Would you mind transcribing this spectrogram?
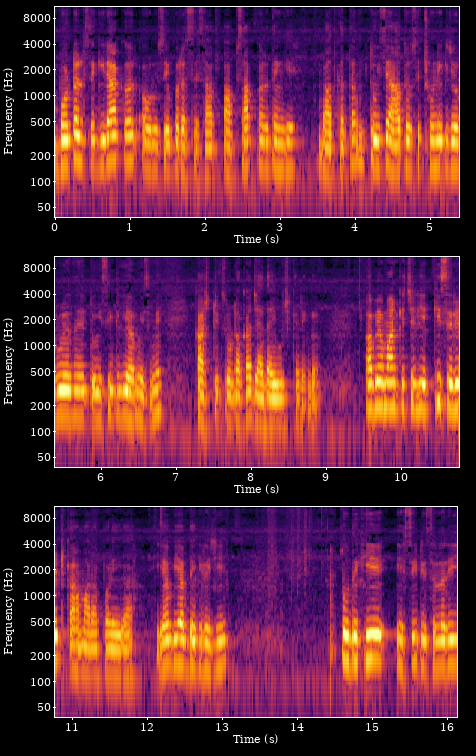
बोतल से गिराकर और उसे ब्रश से साफ़ आप साफ़ कर देंगे। बात खत्म। तो इसे हाथों से छूने की ज़रूरत नहीं तो इसीलिए हम इसमें कास्टिक सोडा का ज़्यादा यूज़ करेंगे। अब यह मान के चलिए किस रेट का हमारा पड़ेगा। यह भी आप देख लीजिए। तो देखिए एसिड स्लरी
